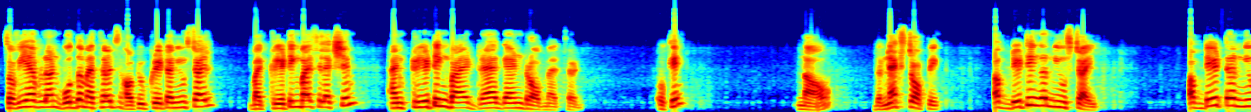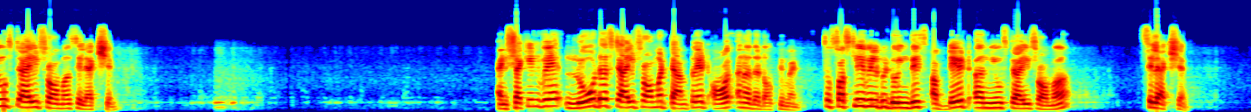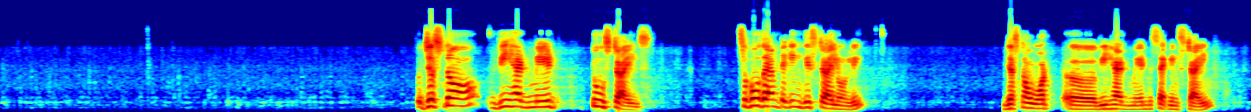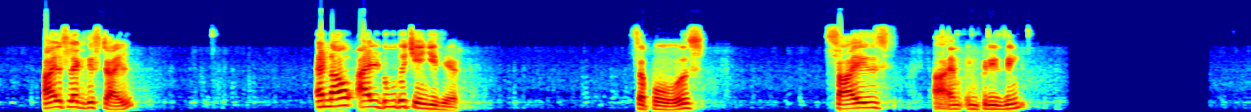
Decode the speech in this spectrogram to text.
So we have learned both the methods, how to create a new style by creating by selection and creating by drag and drop method. Okay. Now, the next topic, updating a new style. Update a new style from a selection. And second way, load a style from a template or another document. So firstly, we'll be doing this, update a new style from a selection. just now we had made two styles. Suppose I am taking this style only. Just now what uh, we had made the second style. I'll select this style. And now I'll do the changes here. Suppose size I am increasing.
